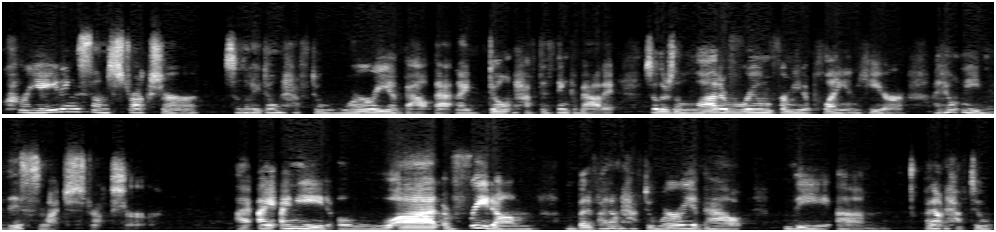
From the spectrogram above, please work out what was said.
creating some structure so that I don't have to worry about that and I don't have to think about it. So there's a lot of room for me to play in here. I don't need this much structure. I, I, I need a lot of freedom, but if I don't have to worry about the, um, I don't have to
